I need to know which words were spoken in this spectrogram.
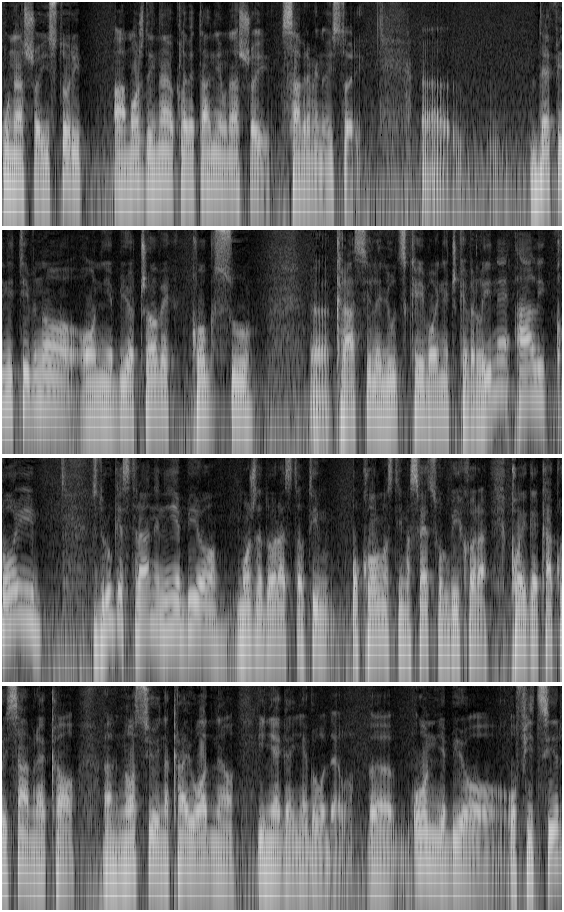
u našoj istoriji, a možda i najoklevetanije u našoj savremenoj istoriji. E, definitivno on je bio čovek kog su e, krasile ljudske i vojničke vrline, ali koji S druge strane, nije bio možda dorastao tim okolnostima svetskog vihora koji ga je, kako i sam rekao, e, nosio i na kraju odneo i njega i njegovo delo. E, on je bio oficir,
